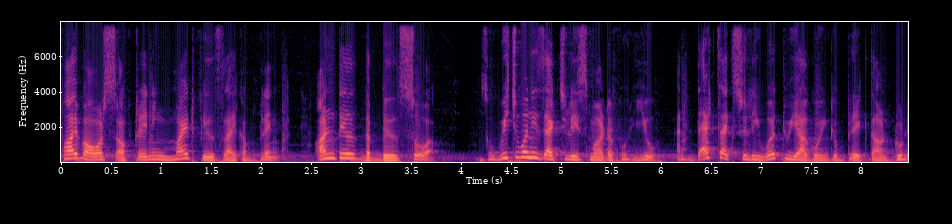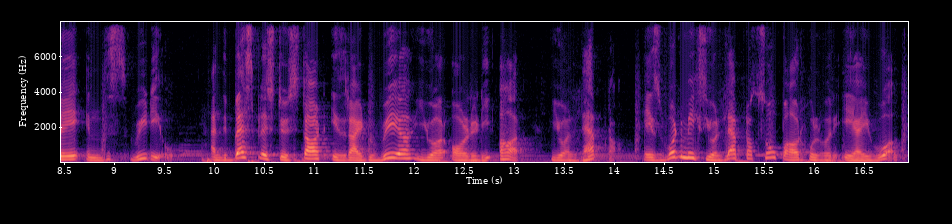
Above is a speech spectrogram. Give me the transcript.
5 hours of training might feels like a blink, until the bills show up. So which one is actually smarter for you? And that's actually what we are going to break down today in this video. And the best place to start is right where you are already are, your laptop is what makes your laptop so powerful for AI work.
